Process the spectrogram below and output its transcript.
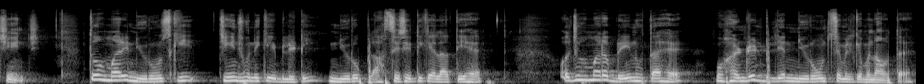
चेंज तो हमारे न्यूरोन्स की चेंज होने की एबिलिटी न्यूरोप्लास्टिसिटी कहलाती है। और जो हमारा ब्रेन होता है वो हंड्रेड बिलियन न्यूरोन्स से मिलकर बना होता है।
